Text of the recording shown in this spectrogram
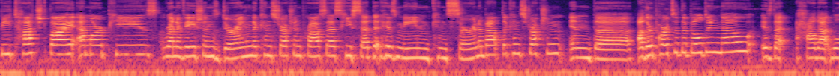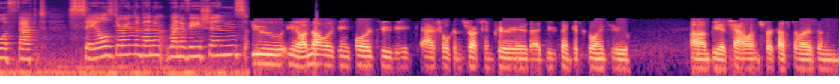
be touched by MRP's renovations during the construction process. He said that his main concern about the construction in the other parts of the building, though, is that how that will affect sales during the ven- renovations. Do you know? I'm not looking forward to the actual construction period. I do think it's going to um, be a challenge for customers and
